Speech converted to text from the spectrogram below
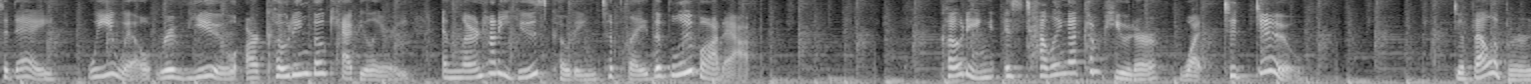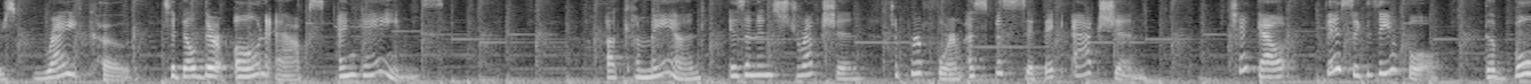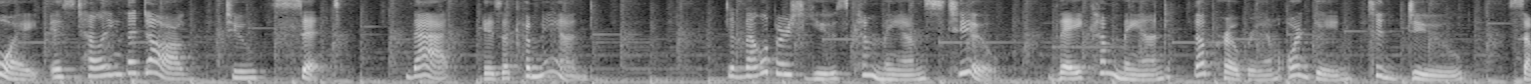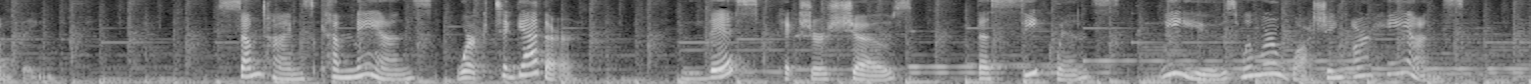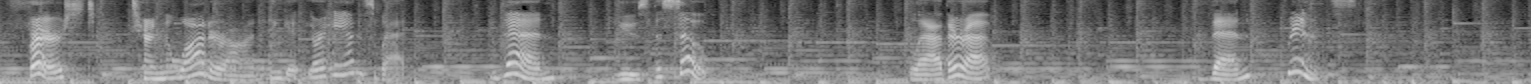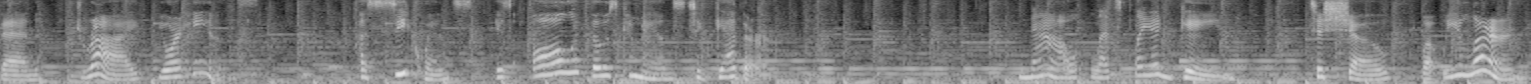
Today, we will review our coding vocabulary and learn how to use coding to play the Blue-Bot app. Coding is telling a computer what to do. Developers write code to build their own apps and games. A command is an instruction to perform a specific action. Check out this example. The boy is telling the dog to sit. That is a command. Developers use commands too. They command the program or game to do something. Sometimes commands work together. This picture shows the sequence we use when we're washing our hands. First, turn the water on and get your hands wet. Then, use the soap. Lather up. Then, rinse. Then, dry your hands. A sequence is all of those commands together. Now let's play a game to show what we learned.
